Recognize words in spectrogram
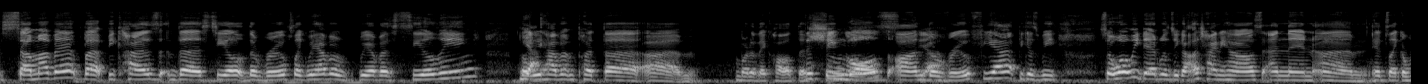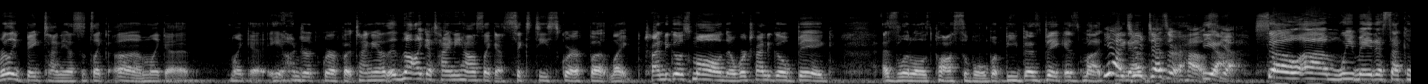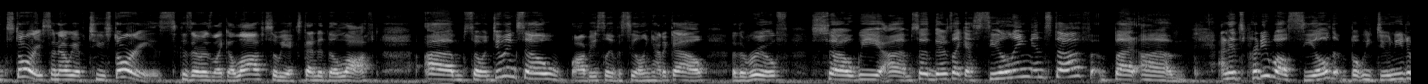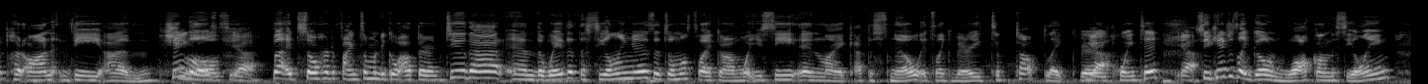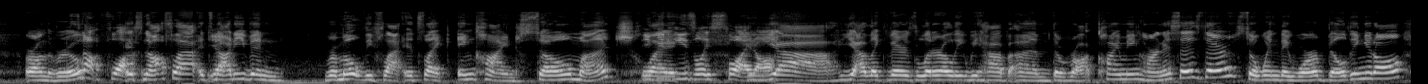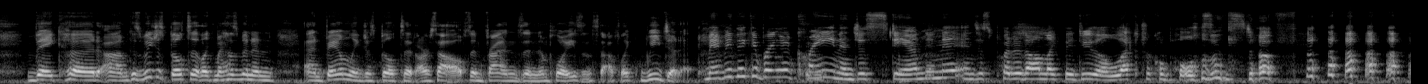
Some of it, but because the seal, the roof, like we have a we have a ceiling, but Yeah. we haven't put the um, what are they called? The, The shingles, shingles, on yeah. the roof yet because we. So what we did was we got a tiny house, and then um, it's like a really big tiny house. It's like um like a like a 800 square foot tiny house. It's not like a tiny house, like a 60 square foot. Like trying to go small. No, we're trying to go big, as little as possible, but be as big as much. Yeah, you it's know? your desert house. Yeah. Yeah. So um, we made a second story. So now we have two stories because there was like a loft. So we extended the loft. Um, so in doing so, obviously the ceiling had to go or the roof. So we um, so there's like a ceiling and stuff, but um, and it's pretty well sealed. But we do need to put on the um, shingles. Shingles, yeah. But it's so hard to find someone to go out there and do that. And the way that the ceiling is, it's almost like um, what you see in like at the snow. It's like very tip top, like very Yeah. pointed. Yeah. So you can't just like go and walk on the ceiling or on the roof. not flat. It's not flat. It's Yeah. not even remotely flat. It's like inclined so much. You like can easily slide off. yeah, yeah. Like there's literally we have um, the rock climbing harnesses there. So when they were building it all, they could because we just built it. Like my husband and and family just built it ourselves, and friends and employees and stuff. Like we did it. Maybe they can bring a crane and just stand in it and just put it on like they do the electrical poles and stuff.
